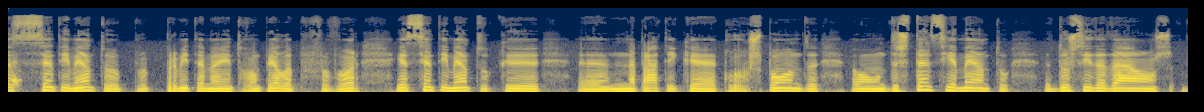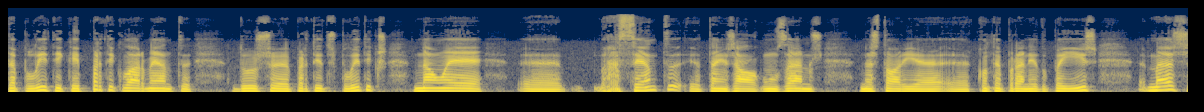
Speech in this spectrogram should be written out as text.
esse sentimento, permita-me interrompê-la, por favor, esse sentimento que uh, na prática corresponde a um distanciamento dos cidadãos da política e, particularmente, dos eh, partidos políticos. Não é uh, recente, tem já alguns anos na história contemporânea do país, mas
